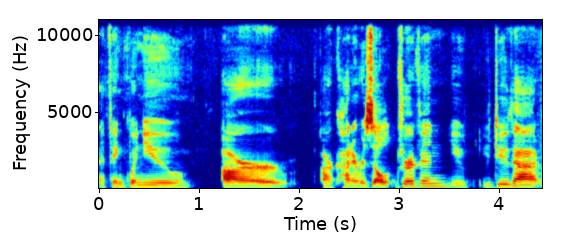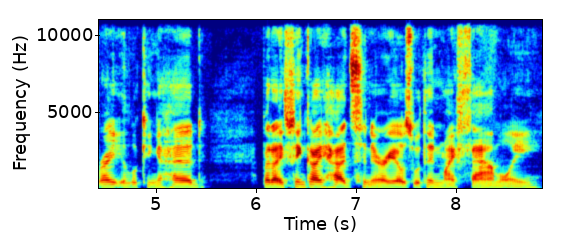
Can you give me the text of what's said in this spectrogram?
I think when you are are kind of result driven, you you do that, right? You're looking ahead. But I think I had scenarios within my family,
